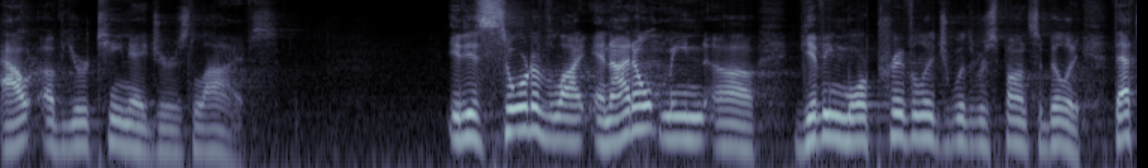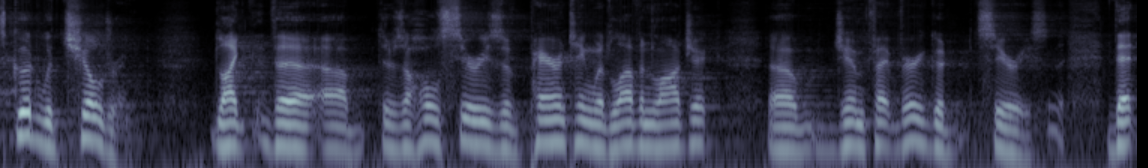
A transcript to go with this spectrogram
out of your teenagers' lives. It is sort of like, and I don't mean uh, giving more privilege with responsibility. That's good with children. Like the, uh, there's a whole series of Parenting with Love and Logic. Uh, Jim, very good series. That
